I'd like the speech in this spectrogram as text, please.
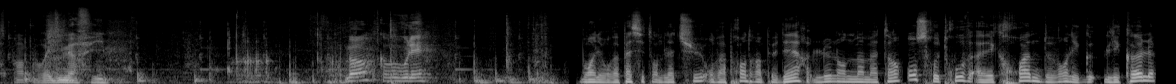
Je prends pour Eddie Murphy. Bon, quand vous voulez. Bon allez, on va pas s'étendre là-dessus, on va prendre un peu d'air. Le lendemain matin, on se retrouve avec Juan devant l'école.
